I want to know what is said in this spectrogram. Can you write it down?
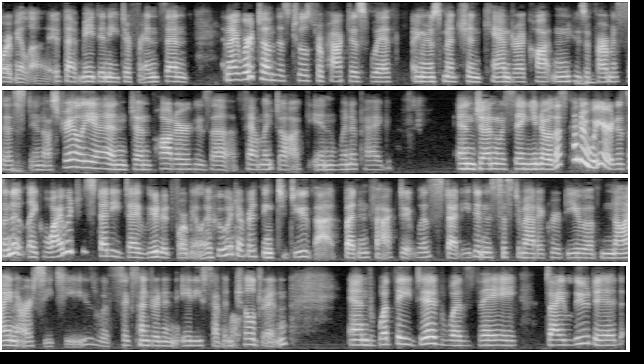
formula, if that made any difference. And and I worked on this tools for practice with I just mentioned Kendra Cotton, who's a pharmacist in Australia, and Jen Potter, who's a family doc in Winnipeg. And Jen was saying, you know, that's kind of weird, isn't it? Like, why would you study diluted formula? Who would ever think to do that? But in fact, it was studied in a systematic review of nine RCTs with 687 children. And what they did was they diluted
